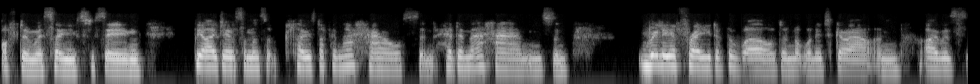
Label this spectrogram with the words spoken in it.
often we're so used to seeing the idea of someone sort of closed up in their house and head in their hands and really afraid of the world and not wanting to go out. And I was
